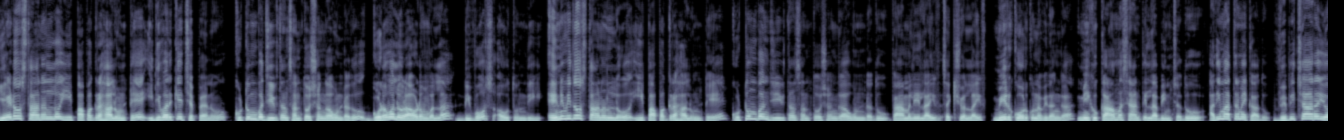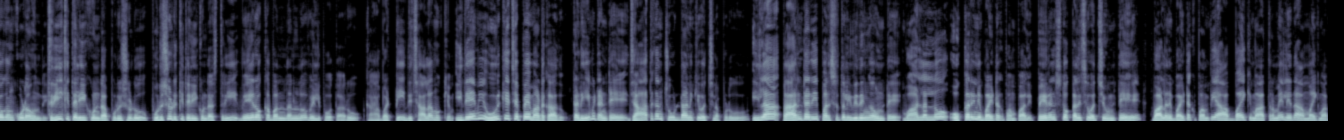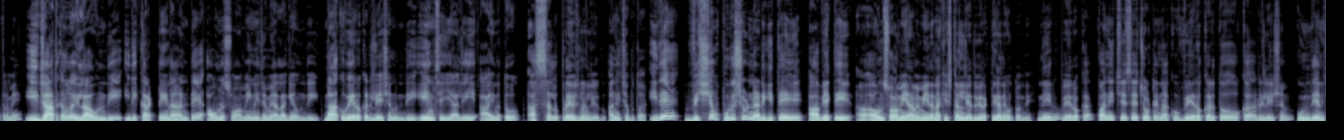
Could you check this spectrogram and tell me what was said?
ఏడో స్థానంలో ఈ పాపగ్రహాలు ఉంటే ఇదివరకే చెప్పాను కుటుంబ జీవితం సంతోషంగా ఉండదు గొడవలు రావడం వల్ల డివోర్స్ అవుతుంది. ఎనిమిదో స్థానంలో ఈ పాపగ్రహాలు ఉంటే కుటుంబం జీవితం సంతోషంగా ఉండదు. ఫ్యామిలీ లైఫ్ సెక్షువల్ లైఫ్ మీరు కోరుకున్న విధంగా మీకు కామశాంతి లభించదు. అది మాత్రమే కాదు వ్యభిచార యోగం కూడా ఉంది. స్త్రీకి తెలియకుండా పురుషుడు పురుషుడికి తెలియకుండా స్త్రీ వేరొక బంధంలో వెళ్ళిపోతారు. కాబట్టి ఇది చాలా ముఖ్యం. ఇదేమి ఊరికే చెప్పే మాట కాదు. ఇక్కడ ఏమిటంటే జాతకం చూడ్డానికి వచ్చినప్పుడు ఇలా ప్లానిటరీ పరిస్థితులు ఈ విధంగా ఉంటే వాళ్ళల్లో ఒకరిని బయటకు పంపాలి. పేరెంట్స్తో కలిసి వచ్చి ఉంటే వాళ్ళని బయటకు పంపి ఆ అబ్బాయికి మాత్రమే లేదా అమ్మాయికి మాత్రమే ఈ జాతకంలో ఇలా ఉంది ఇది కరెక్టేనా అంటే అవును స్వామి నిజమే అలాగే ఉంది. నాకు వేరొక రిలేషన్ ఉంది ఏం చెయ్యాలి? ఆయనతో అస్సలు ప్రయోజనం లేదు అని చెబుతారు. ఇదే విషయం పురుషుడిని అడిగితే ఆ వ్యక్తి అవును స్వామి ఆమె మీద నాకు ఇష్టం లేదు విరక్తిగానే ఉంటుంది. నేను వేరొక పని చేసే చోటే నాకు వేరొకరితో ఒక రిలేషన్ ఉంది అని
